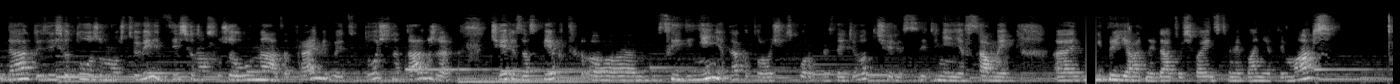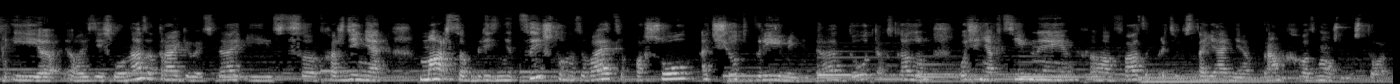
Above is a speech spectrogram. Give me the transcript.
да, то здесь вы тоже можете увидеть, здесь у нас уже Луна затрагивается точно так же через аспект э, соединения, да, которое очень скоро произойдет, через соединение с самой э, неприятной, да, то есть воинственной планетой Марс, и э, здесь Луна затрагивается, да, и с вхождения Марса в Близнецы, что называется, пошел отсчет времени, да, до, так скажем, очень активной э, фазы противостояния в рамках возможного, что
